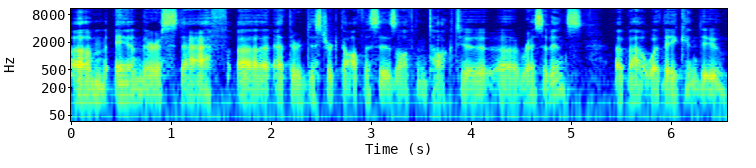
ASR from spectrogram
Um, and their staff uh, at their district offices often talk to uh, residents about what they can do.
